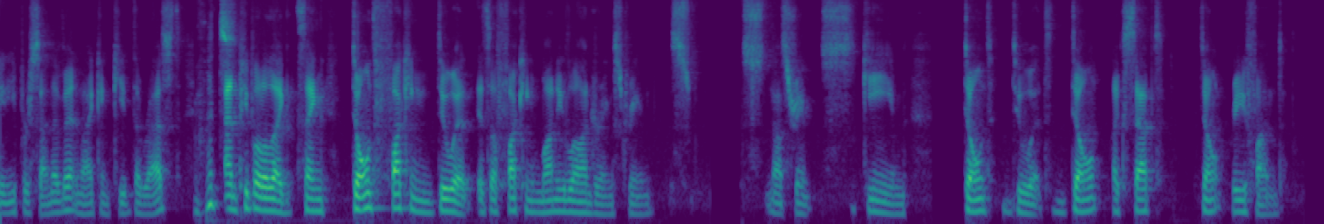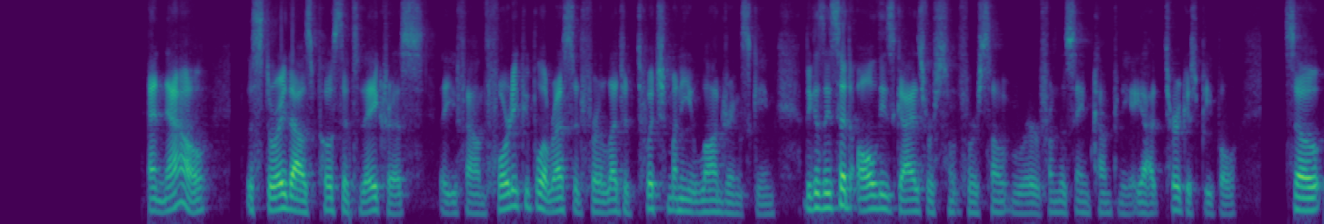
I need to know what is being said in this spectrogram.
80% of it and I can keep the rest. What? And people are like saying, don't fucking do it. It's a fucking money laundering stream. Not stream, scheme. Don't do it. Don't accept. Don't refund. And now, the story that was posted today, Chris, that you found 40 people arrested for alleged Twitch money laundering scheme because they said all these guys were for some were from the same company. Yeah, Turkish people. So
